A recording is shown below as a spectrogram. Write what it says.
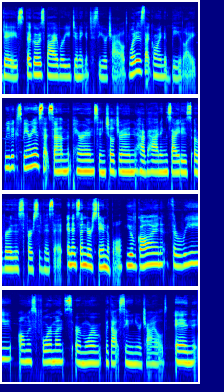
days that goes by where you didn't get to see your child? What is that going to be like? We've experienced that some parents and children have had anxieties over this first visit, and it's understandable. You've gone three, almost four months or more without seeing your child, and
